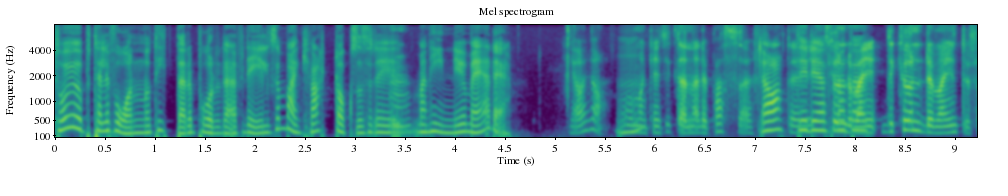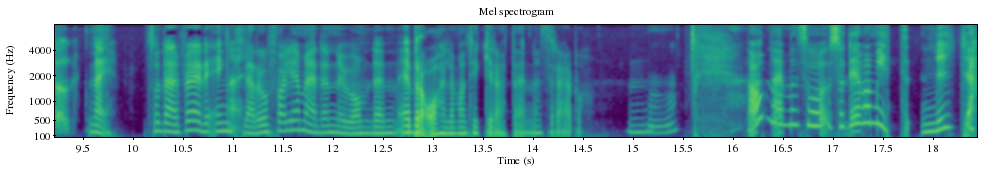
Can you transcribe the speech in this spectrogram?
tog jag upp telefonen och tittade på det där för det är liksom bara en kvart också så det, Mm. man hinner ju med det. Ja, ja. Mm. Och man kan ju titta när det passar. Ja, det, är det som kunde man, det, det kunde man ju inte förr. Nej, så därför är det enklare att följa med den nu om den är bra eller man tycker att den är sådär då. Mm. Mm. Ja, nej men så, så det var mitt nya.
